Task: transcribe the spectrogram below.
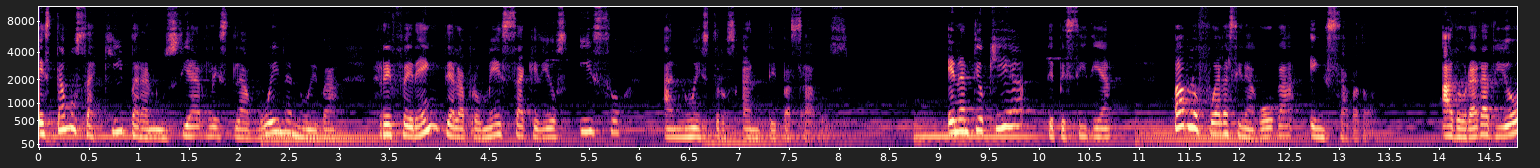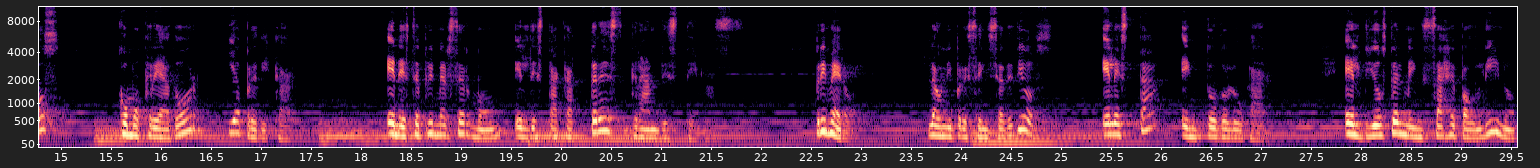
Estamos aquí para anunciarles la buena nueva referente a la promesa que Dios hizo a nuestros antepasados. En Antioquía de Pesidia, Pablo fue a la sinagoga en sábado, a adorar a Dios como creador y a predicar. En este primer sermón, él destaca tres grandes temas. Primero, la omnipresencia de Dios. Él está en todo lugar. El Dios del mensaje paulino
